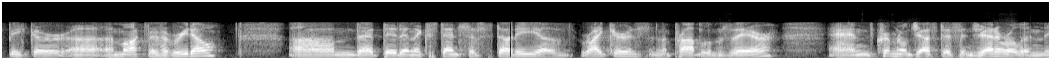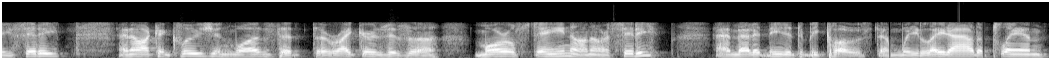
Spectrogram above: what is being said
Speaker uh, Mark Viverito um, that did an extensive study of Rikers and the problems there and criminal justice in general in the city. And our conclusion was that uh, Rikers is a moral stain on our city and that it needed to be closed. And we laid out a plan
